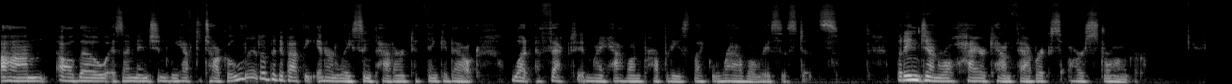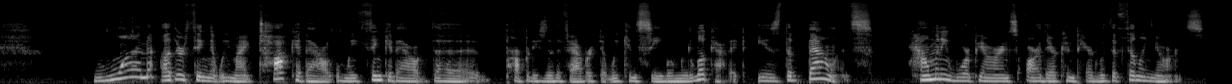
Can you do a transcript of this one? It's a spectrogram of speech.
Um, although, as I mentioned, we have to talk a little bit about the interlacing pattern to think about what effect it might have on properties like ravel resistance. But in general, higher count fabrics are stronger. One other thing that we might talk about when we think about the properties of the fabric that we can see when we look at it is the balance. How many warp yarns are there compared with the filling yarns?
